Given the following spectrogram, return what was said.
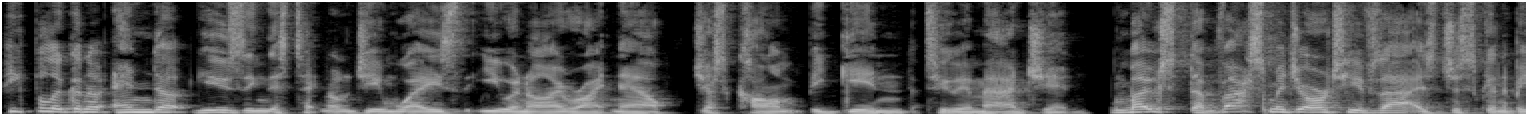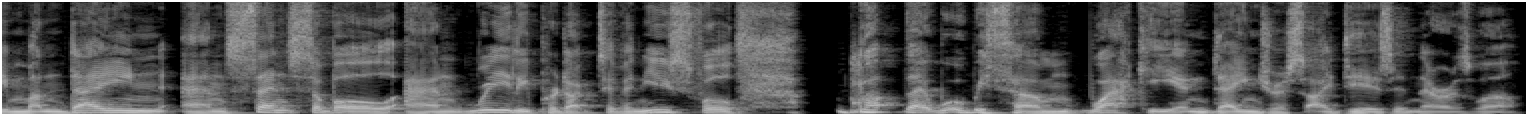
People are going to end up using this technology in ways that you and i right now just can't begin to imagine. Most the vast majority of that is just going to be mundane and sensible and really productive and useful but there will be some wacky and dangerous ideas in there as well.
